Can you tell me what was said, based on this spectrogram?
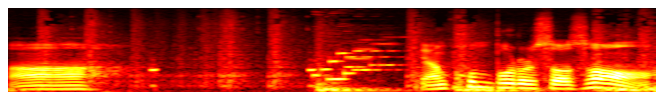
아 양콤보를 써서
